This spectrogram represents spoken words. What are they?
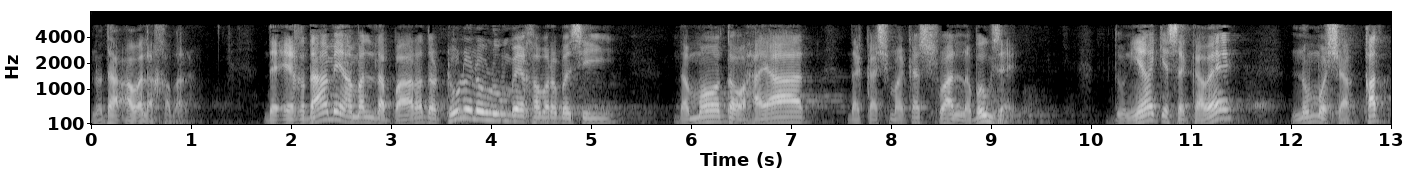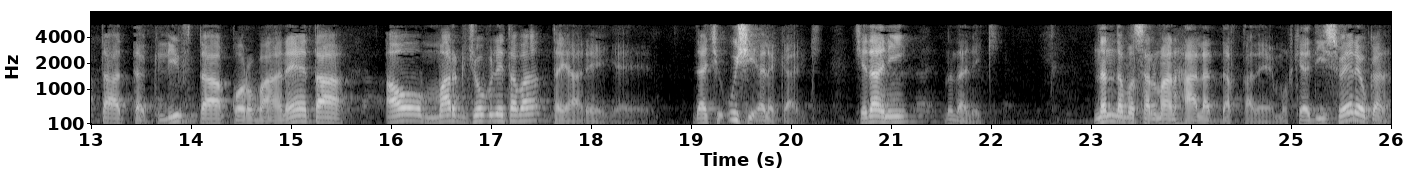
نو دا اوله خبره د اقدام عمل د پاره د ټولو نوړم به خبر بسی د موت او حیات د کشمکش سوال نه بوزه دنیا کې څه کوي نو مشقت تا تکلیف تا قربانه تا او مرگ جبل تبا تیارې گئے دا چې وشي ال کار کی چې دا ني نه دانه کی نن د مسلمان حالت دقه ده مخکې حدیث ویلو کنه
